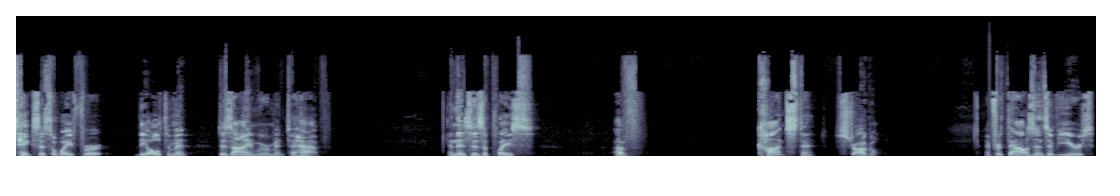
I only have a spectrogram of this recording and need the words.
takes us away for the ultimate design we were meant to have. And this is a place of constant struggle. And for thousands of years,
